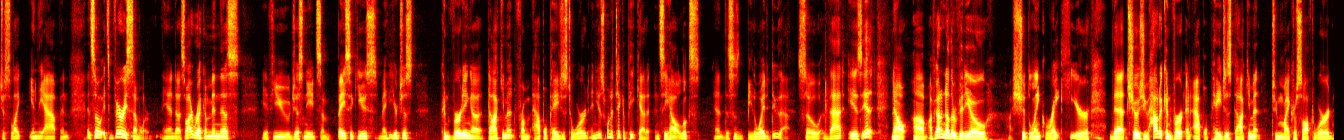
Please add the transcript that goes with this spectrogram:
just like in the app, and and so it's very similar. And uh, so I recommend this if you just need some basic use. Maybe you're just converting a document from Apple Pages to Word, and you just want to take a peek at it and see how it looks. And this is be the way to do that. So that is it. Now um, I've got another video I should link right here that shows you how to convert an Apple Pages document to Microsoft Word.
